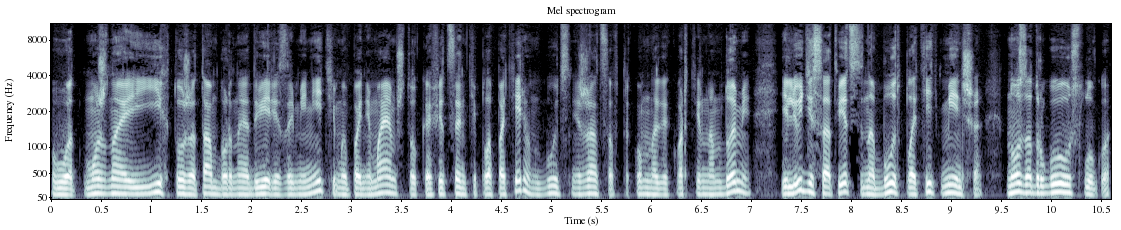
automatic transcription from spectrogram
Вот, можно и их тоже тамбурные двери заменить, и мы понимаем, что коэффициент теплопотери он будет снижаться в таком многоквартирном доме, и люди, соответственно, будут платить меньше, но за другую услугу.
